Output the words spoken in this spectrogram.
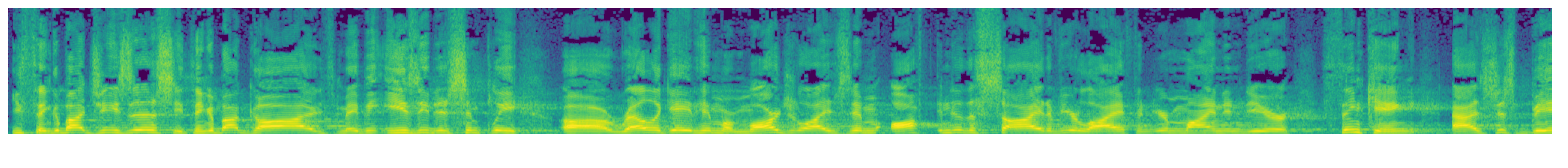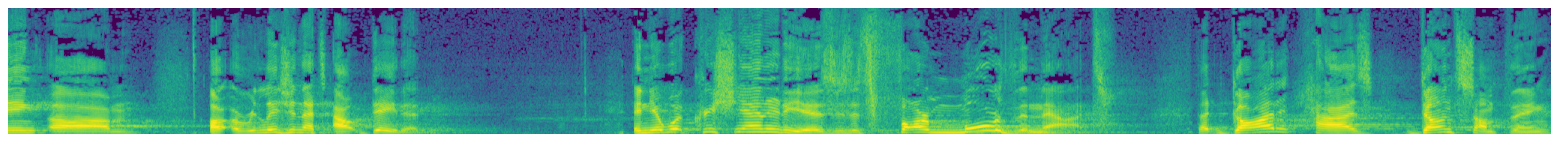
You think about Jesus, you think about God, it's maybe easy to simply uh, relegate him or marginalize him off into the side of your life, into your mind, into your thinking as just being um, a, a religion that's outdated. And yet, what Christianity is, is it's far more than that. That God has done something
